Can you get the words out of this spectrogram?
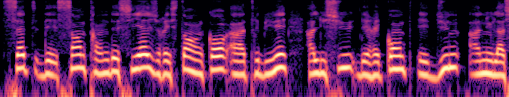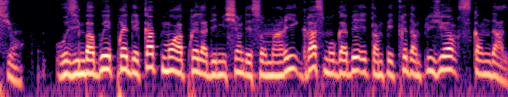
7 des 132 sièges restant encore à attribuer à l'issue des récomptes et d'une annulation. Au Zimbabwe, près de quatre mois après la démission de son mari, Grace Mugabe est empêtrée dans plusieurs scandales.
